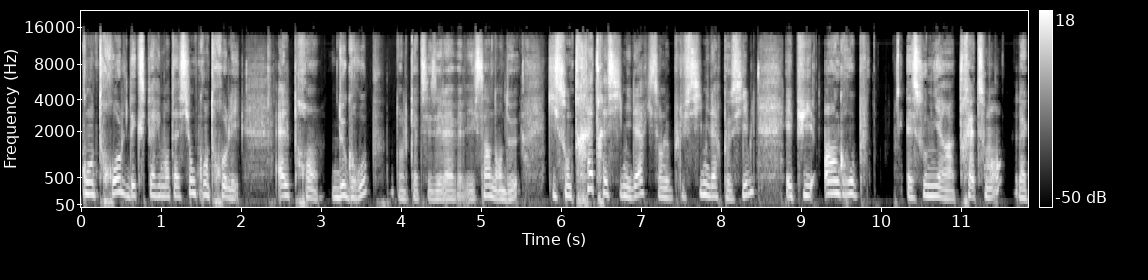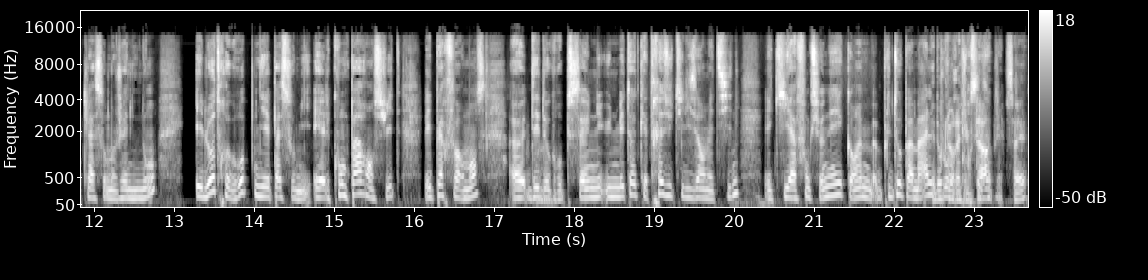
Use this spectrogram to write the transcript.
contrôle, d'expérimentation contrôlée. Elle prend deux groupes, dans le cas de ses élèves, elle est scinde en deux, qui sont très très similaires, qui sont le plus similaires possible. Et puis en groupe, est soumis à un traitement, la classe homogène ou non, et l'autre groupe n'y est pas soumis. Et elle compare ensuite les performances euh, des deux groupes. C'est une, une, méthode qui est très utilisée en médecine et qui a fonctionné quand même plutôt pas mal. Et donc pour, le résultat, c'est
